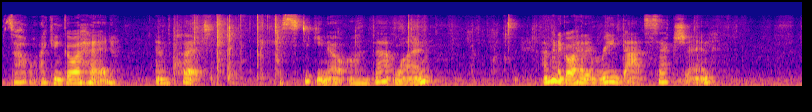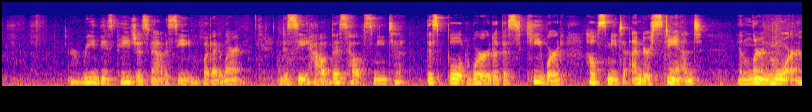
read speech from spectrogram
So I can go ahead and put a sticky note on that one. I'm going to go ahead and read that section or read these pages now to see what I learned and to see how this helps me to this bold word or this keyword helps me to understand and learn more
